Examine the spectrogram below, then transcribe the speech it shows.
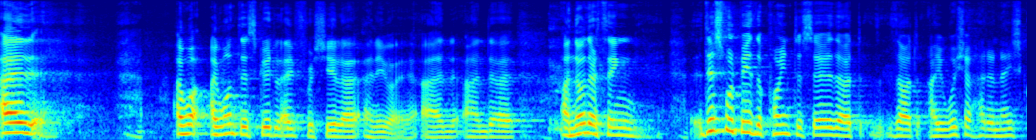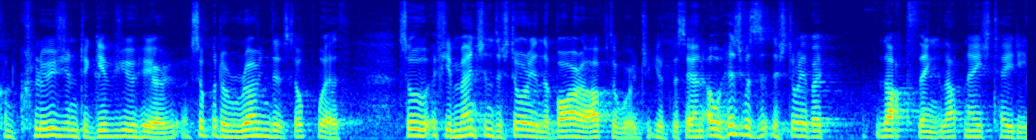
I, I, wa- I want this good life for Sheila anyway. And, and uh, another thing, this would be the point to say that, that I wish I had a nice conclusion to give you here, something to round this up with. So if you mentioned the story in the bar afterwards, you'd be saying, oh, his was the story about that thing, that nice, tidy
